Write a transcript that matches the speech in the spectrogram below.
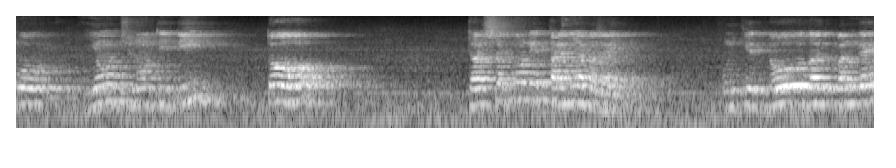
को यो चुनौती दी तो दर्शकों ने तालियाँ बजाई। उनके दो दल बन गए।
